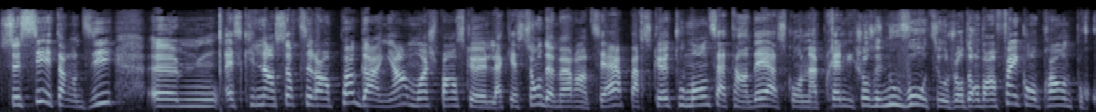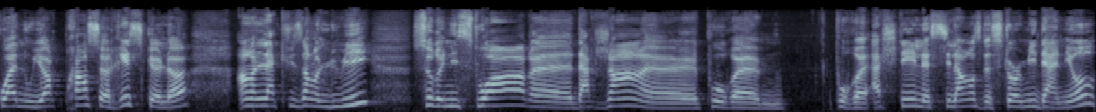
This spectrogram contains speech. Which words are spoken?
Ceci étant dit, euh, est-ce qu'ils n'en sortiront pas gagnants? Moi, je pense que la question demeure entière parce que tout le monde s'attendait à ce qu'on apprenne quelque chose de nouveau. Aujourd'hui, on va enfin comprendre pourquoi New York prend ce risque-là en l'accusant lui sur une histoire euh, d'argent euh, pour pour acheter le silence de Stormy Daniel.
